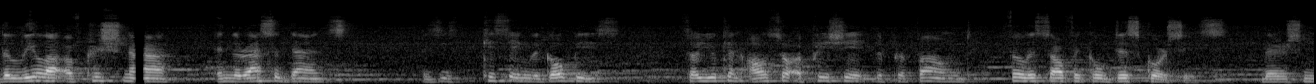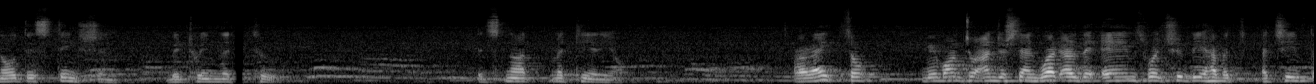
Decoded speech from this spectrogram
the lila of Krishna in the rasa dance, as he's kissing the gopis, so you can also appreciate the profound philosophical discourses. There's no distinction between the two. It's not material. All right, so we want to understand what are the aims, what should we have achieved.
